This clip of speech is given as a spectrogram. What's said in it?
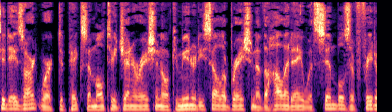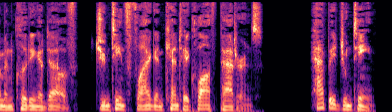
Today's artwork depicts a multi-generational community celebration of the holiday with symbols of freedom including a dove, Juneteenth flag and kente cloth patterns. Happy Juneteenth!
